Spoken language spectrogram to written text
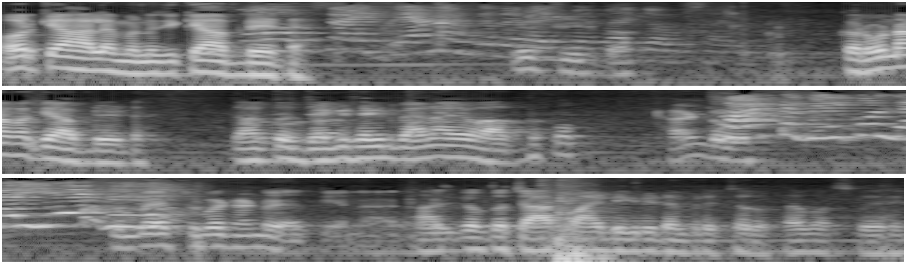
और क्या हाल है मनु जी क्या अपडेट है इस चीज़ का? कोरोना का क्या अपडेट है? आप तो जैकेट जैकेट पहना है आप? ठंड हो। सुबह सुबह ठंड हो जाती है ना। आजकल तो चार पाँच डिग्री टेम्परेचर होता है बस सवेरे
